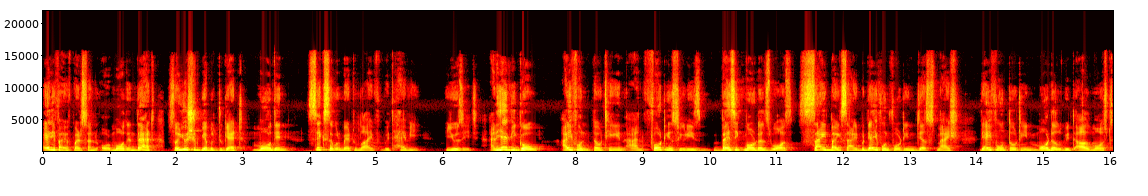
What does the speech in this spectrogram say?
85% or more than that so you should be able to get more than 6 hour battery life with heavy usage. And here we go. iPhone 13 and 14 series basic models was side by side but the iPhone 14 just smashed the iPhone 13 model with almost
